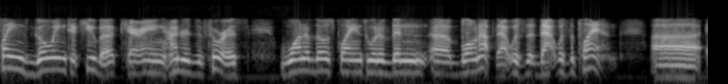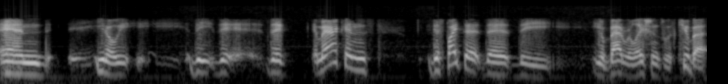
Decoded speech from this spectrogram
planes going to Cuba carrying hundreds of tourists. One of those planes would have been uh, blown up. That was the that was the plan. Uh, and you know, the the the Americans, despite the the the you know bad relations with Cuba,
